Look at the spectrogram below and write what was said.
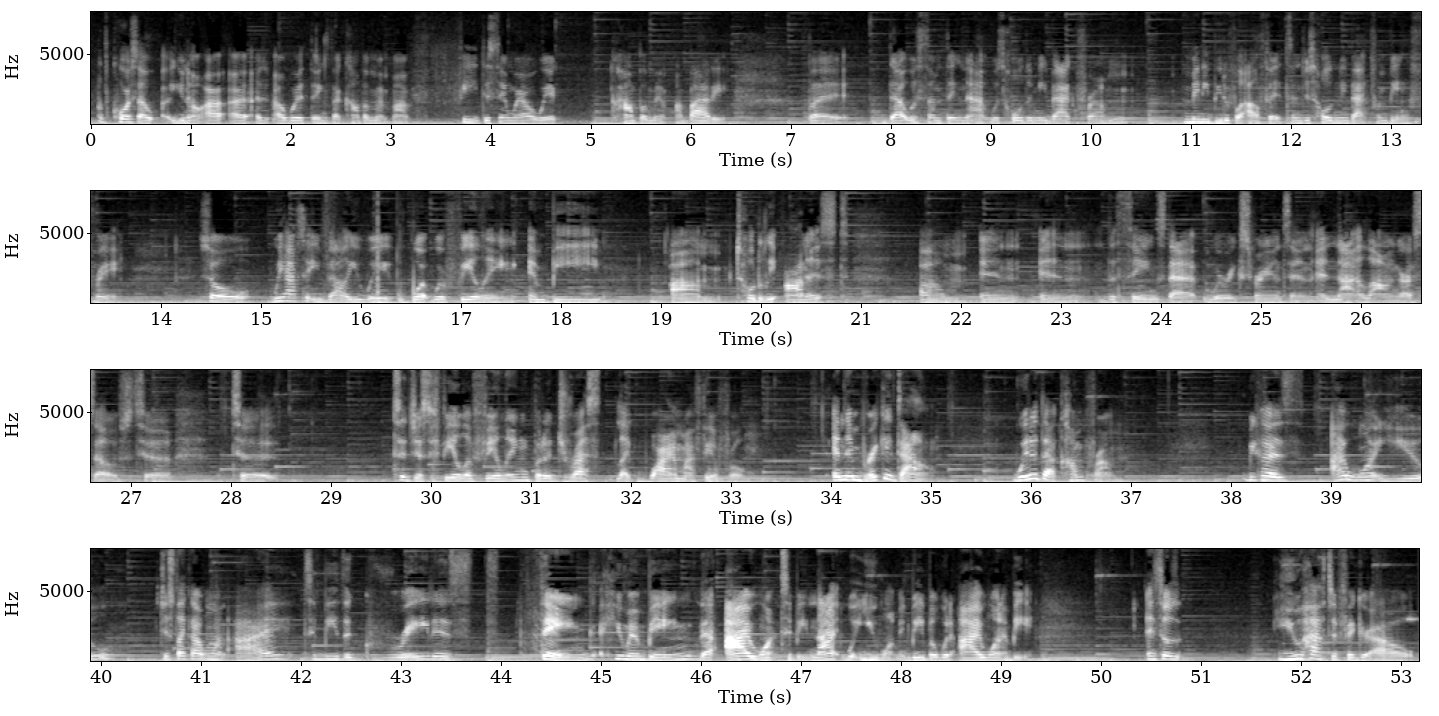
Of course, I you know I I, I wear things that complement my feet the same way I wear complement my body. But that was something that was holding me back from many beautiful outfits and just holding me back from being free. So we have to evaluate what we're feeling and be um, totally honest um, in in the things that we're experiencing and not allowing ourselves to to to just feel a feeling but address like why am I fearful? And then break it down. Where did that come from? Because I want you, just like I want I, to be the greatest thing, human being that I want to be. Not what you want me to be, but what I want to be. And so you have to figure out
